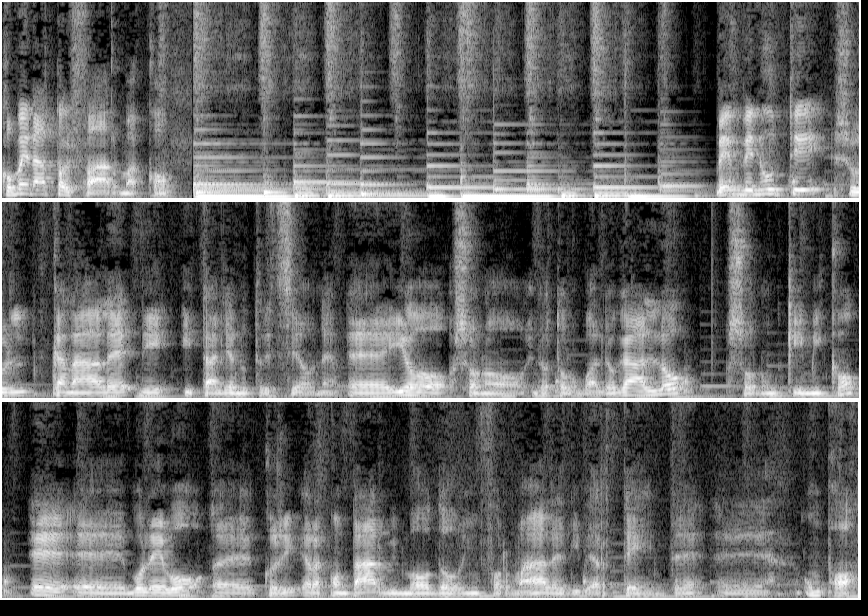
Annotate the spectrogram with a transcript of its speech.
Come è nato il farmaco? Benvenuti sul canale di Italia Nutrizione. Eh, io sono il dottor Ubaldo Gallo, sono un chimico e eh, volevo eh, così raccontarvi in modo informale, divertente, eh, un po'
